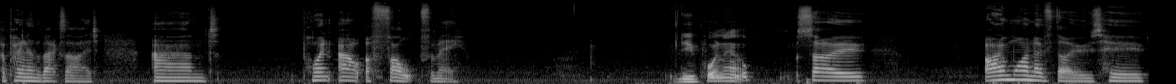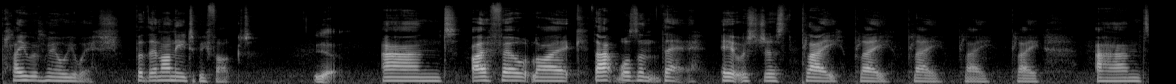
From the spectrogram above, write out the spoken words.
a pain in the backside, and point out a fault for me. Do You point out So, I'm one of those who play with me all you wish, but then I need to be fucked. Yeah. And I felt like that wasn't there. It was just play, play, play, play, play. And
